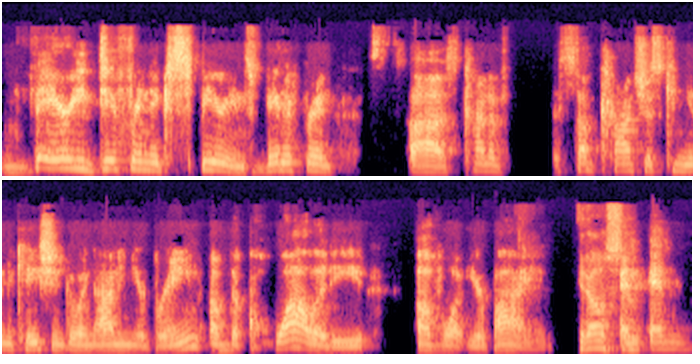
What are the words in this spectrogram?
very different experience, very different uh, kind of subconscious communication going on in your brain of the quality of what you're buying. It also And and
